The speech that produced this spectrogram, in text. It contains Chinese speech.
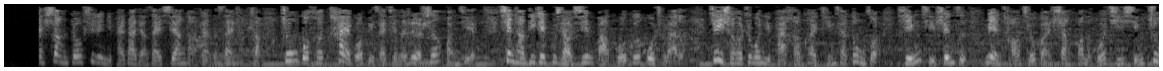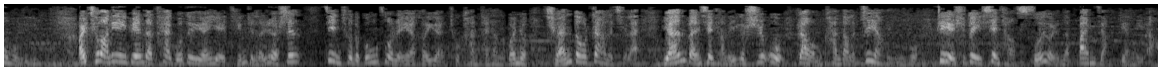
在上周世界女排大奖在香港站的赛场上，中国和泰国比赛前的热身环节，现场 DJ 不小心把国歌播出来了。这时候，中国女排很快停下动作，挺起身子，面朝球馆上方的国旗行注目礼。而球网另一边的泰国队员也停止了热身。近处的工作人员和远处看台上的观众全都站了起来。原本现场的一个失误，让我们看到了这样的一幕，这也是对现场所有人的颁奖典礼啊。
